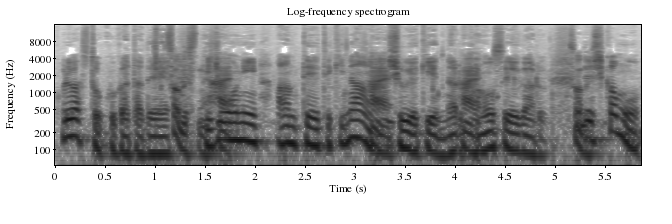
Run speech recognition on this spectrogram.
これはストック型で、非常に安定的な収益源になる可能性がある、はい、でしかも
